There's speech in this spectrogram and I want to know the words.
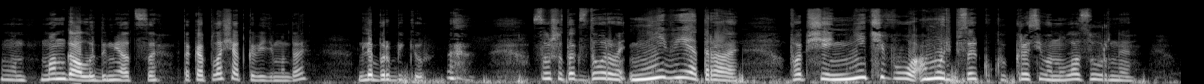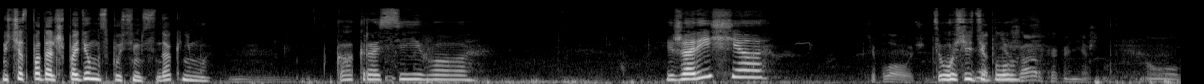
вон, мангалы дымятся. Такая площадка, видимо, да? Для барбекю. Слушай, так здорово. Ни ветра, вообще ничего. А море, посмотри, какое красиво, ну лазурное. Мы сейчас подальше пойдем и спустимся, да, к нему? Как красиво. И жарища. Тепло очень. Очень Нет, тепло. не жарко, конечно. Ну,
